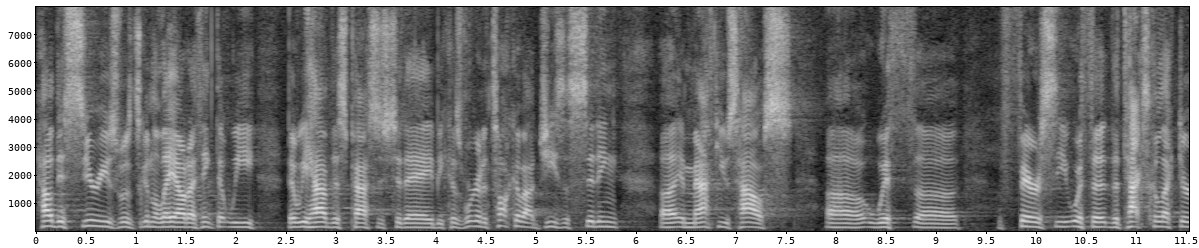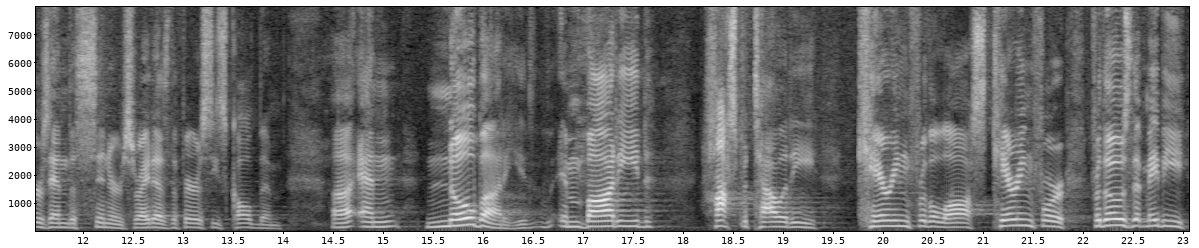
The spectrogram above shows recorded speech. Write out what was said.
how this series was going to lay out, I think that we, that we have this passage today, because we're going to talk about Jesus sitting uh, in Matthew's house uh, with uh, Pharisee, with the, the tax collectors and the sinners, right, as the Pharisees called them. Uh, and nobody embodied hospitality, caring for the lost, caring for, for those that maybe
